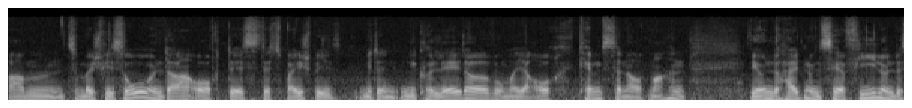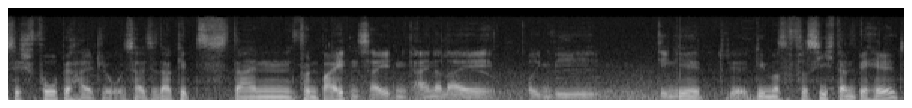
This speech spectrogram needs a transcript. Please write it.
ähm, zum Beispiel so, und da auch das, das Beispiel mit den Nicoleder, wo wir ja auch Camps dann auch machen, wir unterhalten uns sehr viel und das ist vorbehaltlos. Also da gibt es dann von beiden Seiten keinerlei irgendwie Dinge, die man für sich dann behält.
